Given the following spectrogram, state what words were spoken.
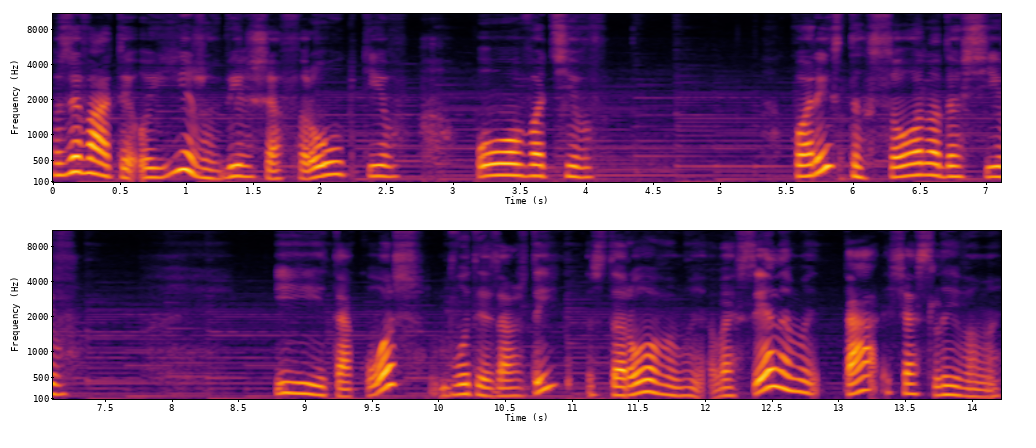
вживати у їжу більше фруктів, овочів, корисних солодощів і також бути завжди здоровими, веселими та щасливими.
